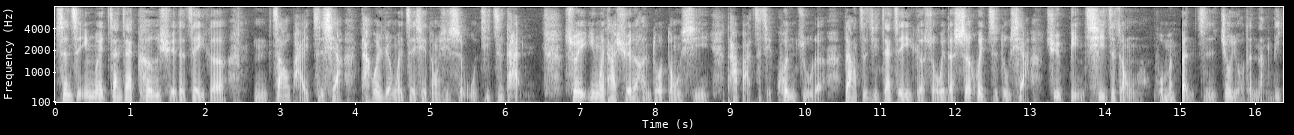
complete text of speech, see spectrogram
甚至因为站在科学的这个嗯招牌之下，他会认为这些东西是无稽之谈。所以，因为他学了很多东西，他把自己困住了，让自己在这一个所谓的社会制度下去摒弃这种我们本质就有的能力。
